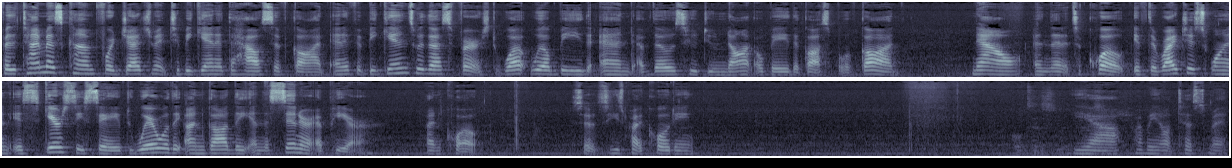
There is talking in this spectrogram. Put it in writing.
For the time has come for judgment to begin at the house of God. And if it begins with us first, what will be the end of those who do not obey the gospel of God? Now, and then it's a quote If the righteous one is scarcely saved, where will the ungodly and the sinner appear? Unquote. So it's, he's probably quoting, Old Testament yeah, passage. probably an Old Testament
